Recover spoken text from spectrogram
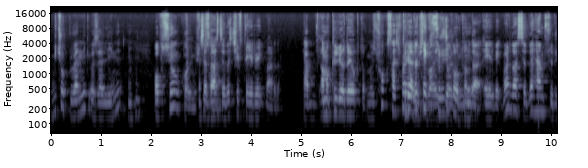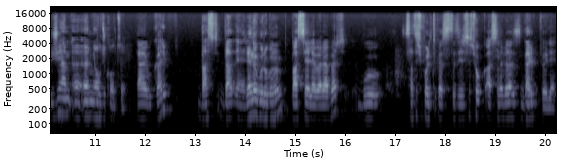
birçok güvenlik özelliğini Hı hı. opsiyon koymuştu Mesela sana. Dacia'da çift airbag vardı. Ya Ama Clio'da yoktu. çok saçma Clio'da tek sürücü koltuğunda airbag var. Dacia'da hem sürücü hem e, ön yolcu koltuğu. Yani bu garip Dacia, da, yani Renault grubunun Dacia ile beraber bu satış politikası stratejisi çok aslında biraz garip böyle.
